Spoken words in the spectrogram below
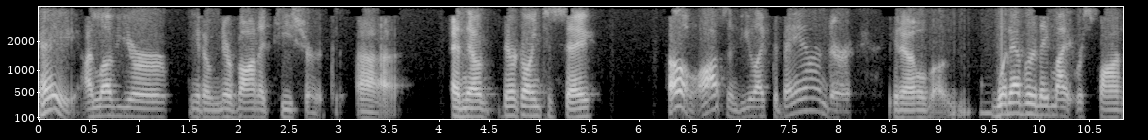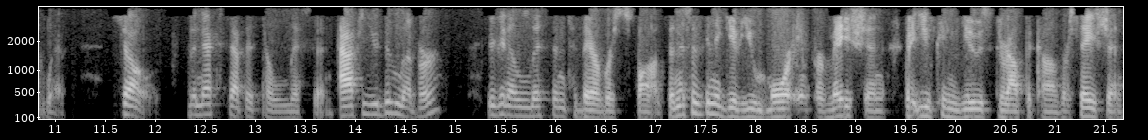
hey, I love your, you know, Nirvana t-shirt. Uh, and they're, they're going to say, oh, awesome. Do you like the band? Or, you know, whatever they might respond with. So the next step is to listen. After you deliver, you're going to listen to their response. And this is going to give you more information that you can use throughout the conversation.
